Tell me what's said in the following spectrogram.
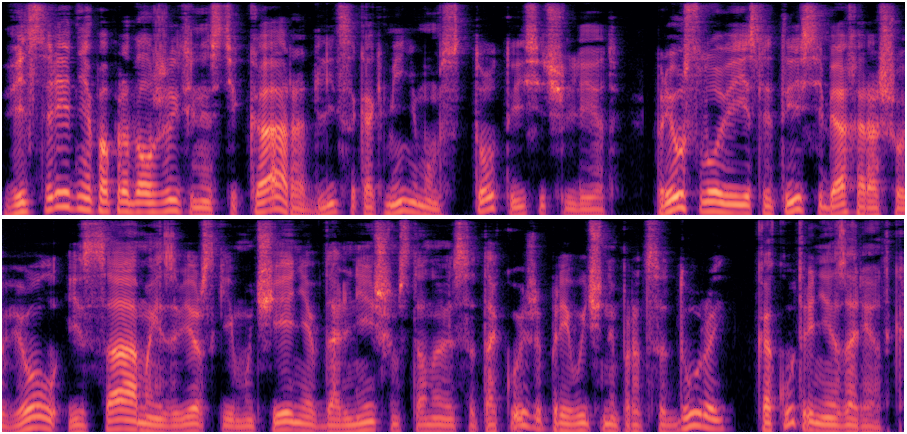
Ведь средняя по продолжительности кара длится как минимум 100 тысяч лет, при условии, если ты себя хорошо вел, и самые зверские мучения в дальнейшем становятся такой же привычной процедурой, как утренняя зарядка.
